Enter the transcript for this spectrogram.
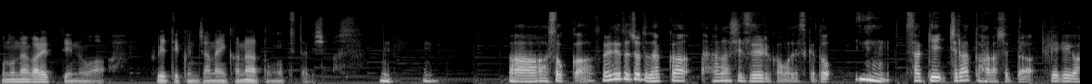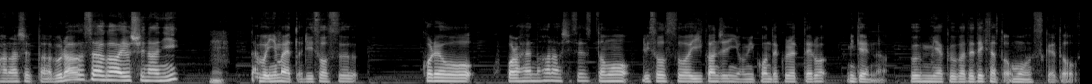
この流れっていうのは増えていくんじゃないかなと思ってたりします。ああ、そっか。それで言うとちょっと若干話ずれるかもですけど、うんさっきちらっと話してた、経験が話してた、ブラウザが吉名に、うん多分今やとリソース、これを、ここら辺の話せずとも、リソースをいい感じに読み込んでくれてるみたいな文脈が出てきたと思うんですけど、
